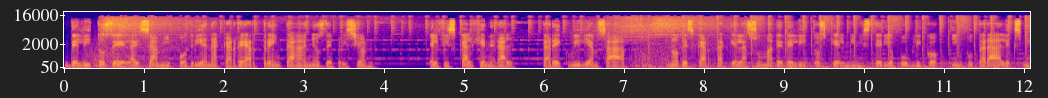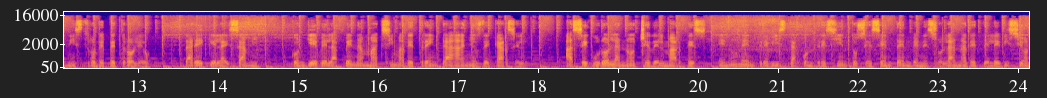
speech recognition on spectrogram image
Delitos de El Aizami podrían acarrear 30 años de prisión. El fiscal general, Tarek William Saab, no descarta que la suma de delitos que el Ministerio Público imputará al exministro de Petróleo, Tarek El Aizami, conlleve la pena máxima de 30 años de cárcel. Aseguró la noche del martes, en una entrevista con 360 en Venezolana de Televisión,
